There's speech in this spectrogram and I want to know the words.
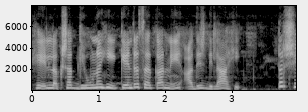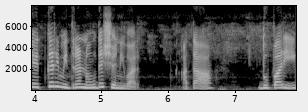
हे लक्षात घेऊनही केंद्र सरकारने आदेश दिला आहे. तर शेतकरी मित्रांनो उद्या शनिवार. आता दुपारी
